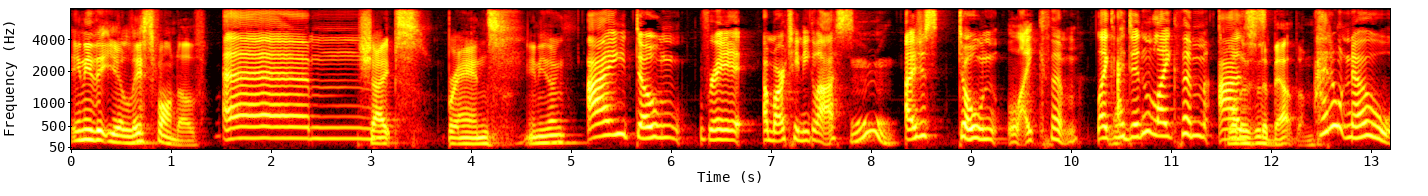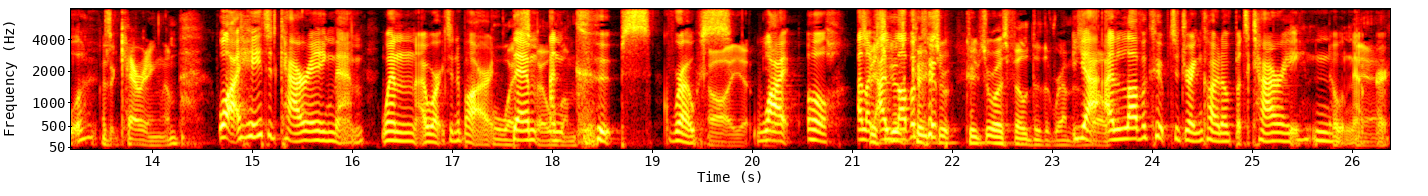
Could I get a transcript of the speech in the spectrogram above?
Any that you're less fond of? um, Shapes, brands, anything? I don't rate a martini glass. Mm. I just don't like them. Like I didn't like them as What is it about them? I don't know. Is it carrying them? Well, I hated carrying them when I worked in a bar. Always them spill and them. coupes, gross. Oh, yeah, Why? Oh, I like. I Especially love a coops coupe. Are, coops are always filled to the rim. As Yeah, well. I love a coupe to drink out of, but to carry, no, never.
